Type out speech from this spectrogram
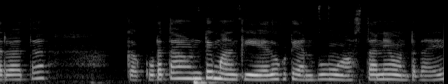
తర్వాత ఇంకా కుడతా ఉంటే మనకి ఏదో ఒకటి అనుభవం వస్తూనే ఉంటుంది.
